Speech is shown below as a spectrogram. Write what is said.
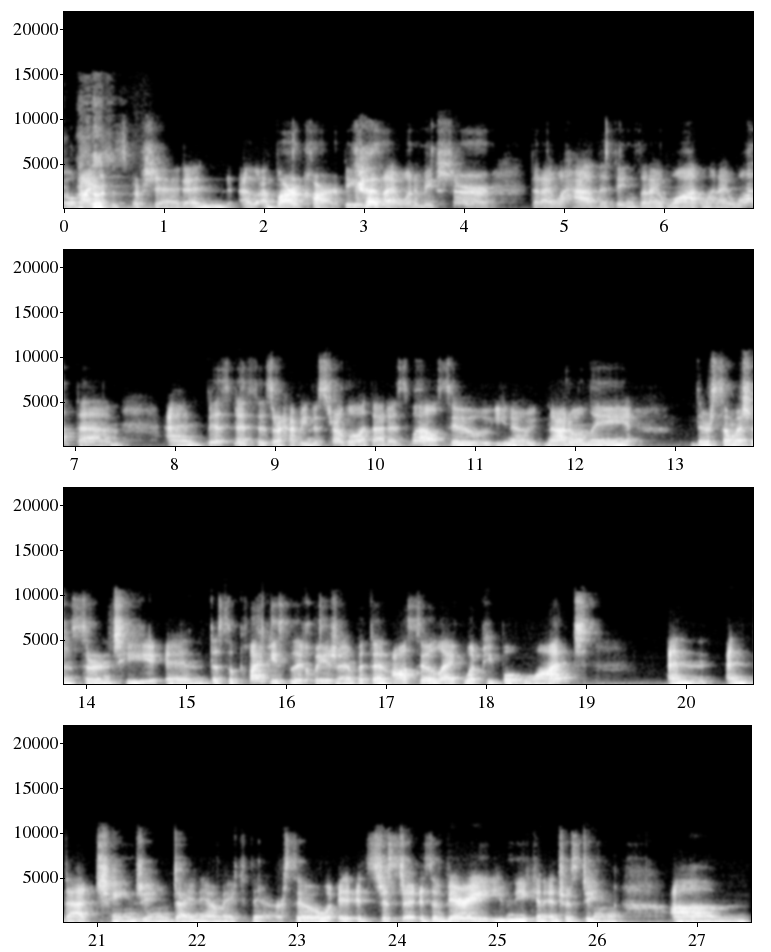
A wine subscription and a, a bar cart because I want to make sure that I will have the things that I want when I want them. And businesses are having to struggle with that as well. So, you know, not only there's so much uncertainty in the supply piece of the equation, but then also like what people want and and that changing dynamic there. So it, it's just a, it's a very unique and interesting um,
